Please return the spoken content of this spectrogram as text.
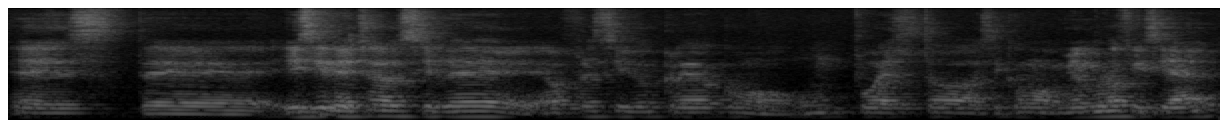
Este, y sí, de hecho sí le he ofrecido, creo, como un puesto así como miembro oficial.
